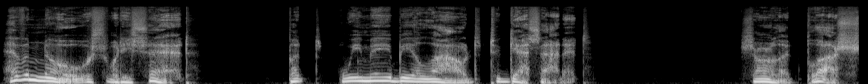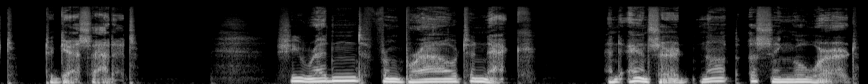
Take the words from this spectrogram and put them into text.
Heaven knows what he said, but we may be allowed to guess at it. Charlotte blushed to guess at it. She reddened from brow to neck, and answered not a single word.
